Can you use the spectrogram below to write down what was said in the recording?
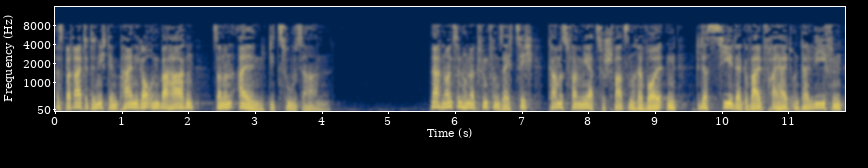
Es bereitete nicht dem Peiniger Unbehagen, sondern allen, die zusahen. Nach 1965 kam es vermehrt zu schwarzen Revolten, die das Ziel der Gewaltfreiheit unterliefen,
